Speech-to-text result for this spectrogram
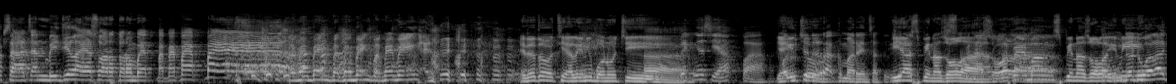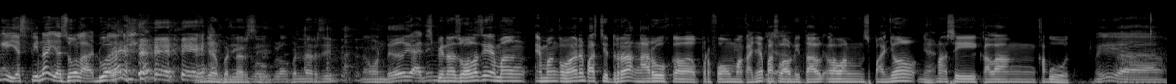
Saacan biji lah ya suara trompet. Pepe pepe. Beng beng beng beng beng beng beng. Itu tuh Cialini Bonucci. Backnya siapa? Ya Baru itu. cedera kemarin satu. Iya Spinazzola. Spinazzola. Tapi emang Spinazzola Tuh, ini udah dua lagi ya Spina ya Zola dua lagi kan Iya benar sih. Benar sih. Namun deh anjing. Spinazzola sih emang emang kemarin pas cedera ngaruh ke performa makanya pas lawan Italia lawan Spanyol Iya. masih kalang kabut. Iya.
